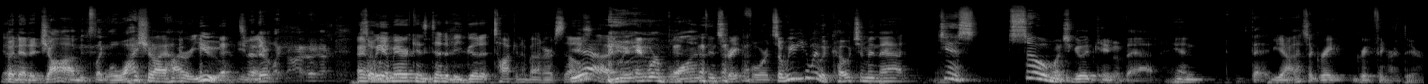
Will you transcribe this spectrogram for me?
yeah. But at a job, it's like, well, why should I hire you? you know, right. They're like. And so we, we, Americans tend to be good at talking about ourselves. Yeah, and, we, and we're blunt and straightforward. So we, you know, we would coach them in that. Just so much good came of that, and that, yeah, that's a great, great thing right there.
